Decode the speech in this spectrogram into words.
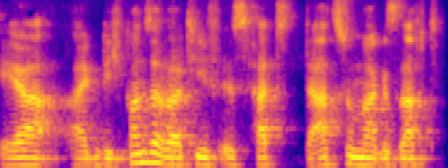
eher eigentlich konservativ ist, hat dazu mal gesagt,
